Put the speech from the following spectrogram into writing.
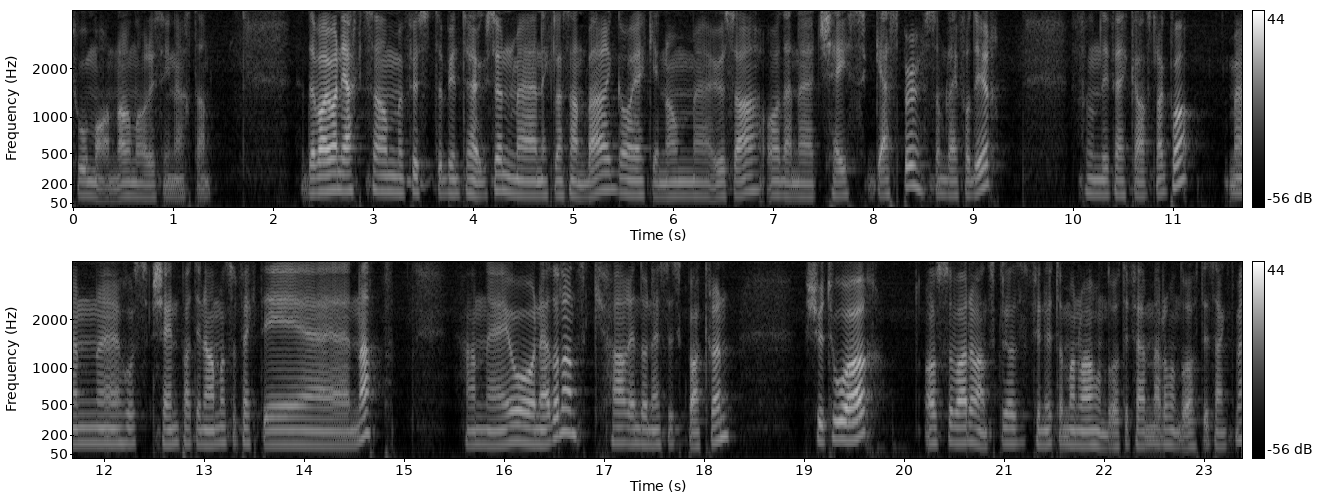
to måneder når de signerte han. Det var jo en jakt som først begynte i Haugesund med Niklas Sandberg, og gikk innom eh, USA og denne Chase Gasper, som ble for dyr, som de fikk avslag på. Men eh, hos Shane Patinama så fikk de eh, napp. Han er jo nederlandsk, har indonesisk bakgrunn. 22 år. Og så var det vanskelig å finne ut om han var 185 eller 180 cm,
